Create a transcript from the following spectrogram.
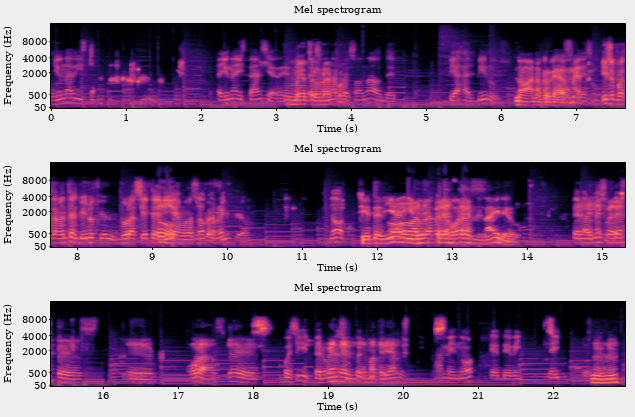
hay una distancia. Hay una distancia de, Un de metro, persona no es a por- persona donde viaja el virus. No, no creo que sea un metro. Y supuestamente el virus dura 7 No, días en una superficie. No, Siete días No, y hay dura tres horas en el aire. pero Hay super- diferentes eh, horas, eh, pues sí, pero depende del, superficie material. a menor de, de 26 grados. Ujú.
